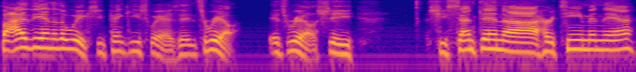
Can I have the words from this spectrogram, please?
by the end of the week. She pinky swears it's real. It's real. She she sent in uh, her team in there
